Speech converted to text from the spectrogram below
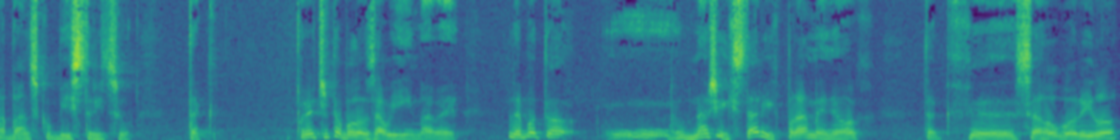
a Banskú Bystricu. Tak prečo to bolo zaujímavé? Lebo to mm, v našich starých prameňoch tak e, sa hovorilo,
